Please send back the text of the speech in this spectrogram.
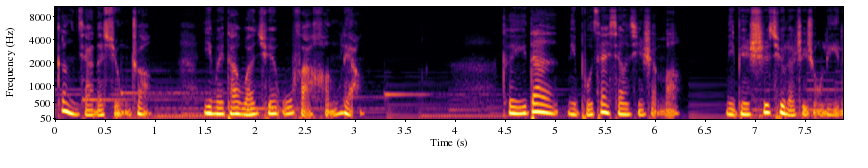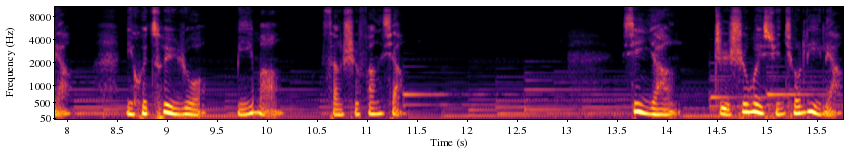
更加的雄壮，因为它完全无法衡量。可一旦你不再相信什么，你便失去了这种力量，你会脆弱、迷茫、丧失方向。信仰。只是为寻求力量。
